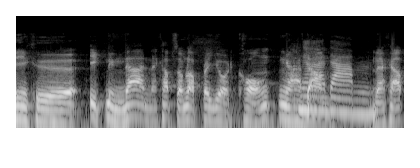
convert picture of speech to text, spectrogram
นี่คืออีกหนึ่งด้านนะครับสำหรับประโยชน์ของงางาดำ ดำนะครับ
